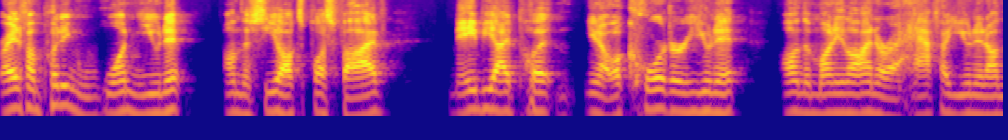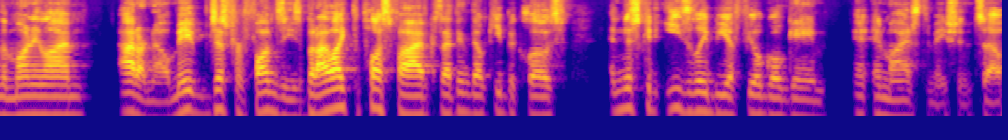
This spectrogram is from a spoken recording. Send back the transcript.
right? If I'm putting one unit on the Seahawks plus five, maybe I put, you know, a quarter unit on the money line or a half a unit on the money line. I don't know, maybe just for funsies, but I like the plus five because I think they'll keep it close. And this could easily be a field goal game in, in my estimation. So,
